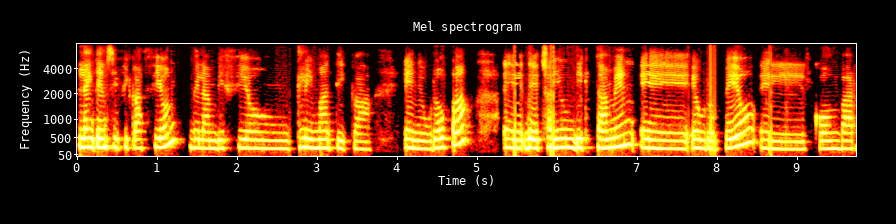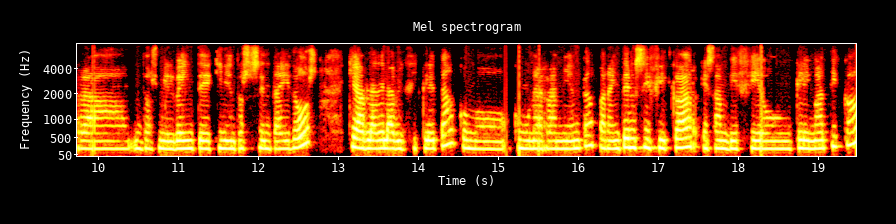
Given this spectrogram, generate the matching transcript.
La intensificación de la ambición climática en Europa. Eh, de hecho, hay un dictamen eh, europeo, el COM barra 2020-562, que habla de la bicicleta como, como una herramienta para intensificar esa ambición climática.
